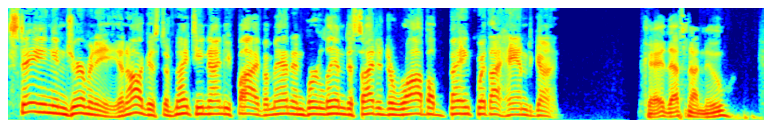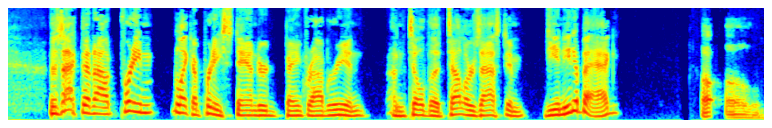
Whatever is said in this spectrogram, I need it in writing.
Staying in Germany in August of 1995, a man in Berlin decided to rob a bank with a handgun. Okay, that's not new. This acted out pretty like a pretty standard bank robbery and until the tellers asked him, "Do you need a bag?" Uh oh.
